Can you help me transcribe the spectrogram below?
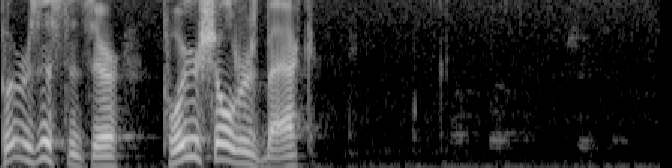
Put resistance there. Pull your shoulders back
